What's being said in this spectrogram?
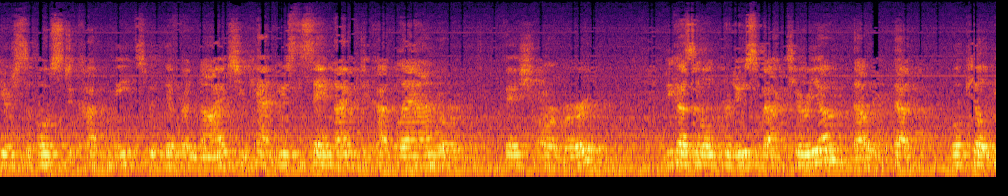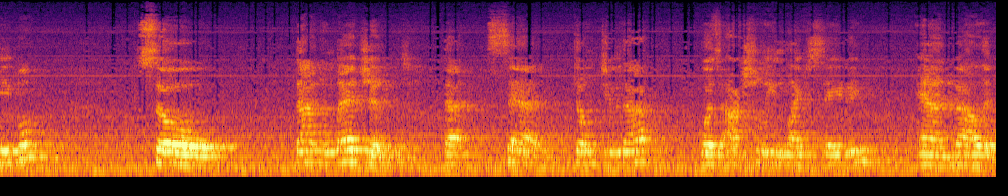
you're supposed to cut meats with different knives. You can't use the same knife to cut land or fish or bird. because it'll produce bacteria that, that will kill people. So that legend that said, don't do that, was actually life-saving and valid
